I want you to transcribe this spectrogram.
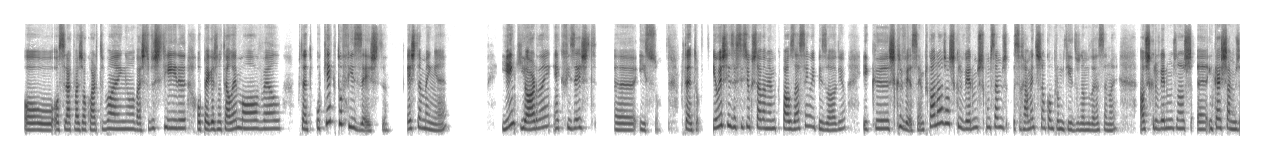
Ou, ou será que vais ao quarto de banho? Vais-te vestir? Ou pegas no telemóvel? Portanto, o que é que tu fizeste esta manhã e em que ordem é que fizeste uh, isso? Portanto, eu este exercício gostava mesmo que pausassem o episódio e que escrevessem, porque ao nós ao escrevermos começamos, se realmente estão comprometidos na mudança, não é? Ao escrevermos nós uh, encaixamos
